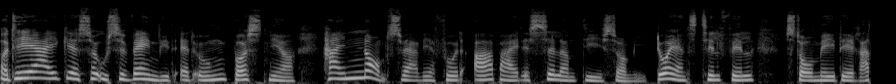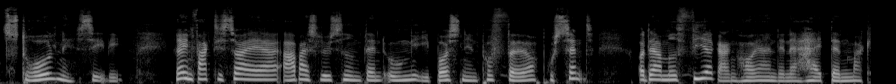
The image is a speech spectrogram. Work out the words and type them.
Og det er ikke så usædvanligt, at unge bosnier har enormt svært ved at få et arbejde, selvom de, som i Dorians tilfælde, står med et ret strålende CV. Rent faktisk så er arbejdsløsheden blandt unge i Bosnien på 40 procent, og dermed fire gange højere, end den er her i Danmark.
